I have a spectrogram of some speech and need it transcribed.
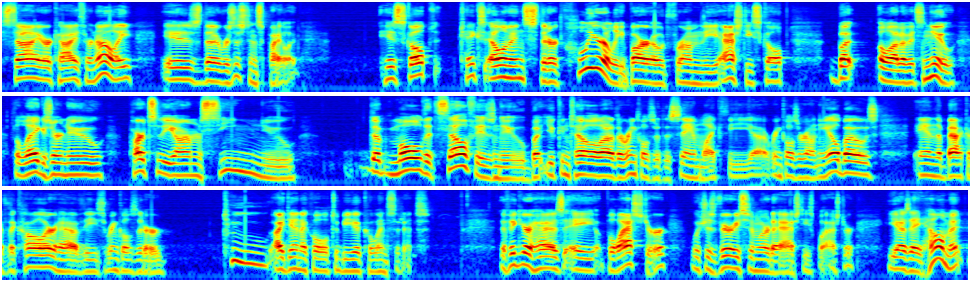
Sai or Kai Thernali is the Resistance pilot. His sculpt takes elements that are clearly borrowed from the Asty sculpt, but a lot of it's new. The legs are new, parts of the arms seem new. The mold itself is new, but you can tell a lot of the wrinkles are the same, like the uh, wrinkles around the elbows and the back of the collar have these wrinkles that are too identical to be a coincidence. The figure has a blaster, which is very similar to Asty's blaster. He has a helmet,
